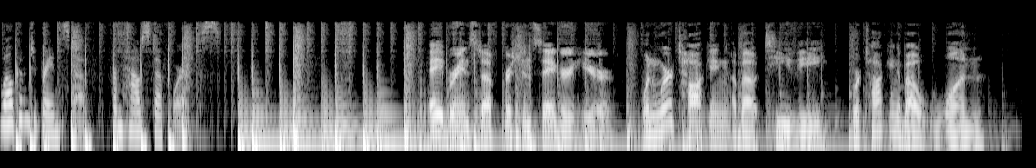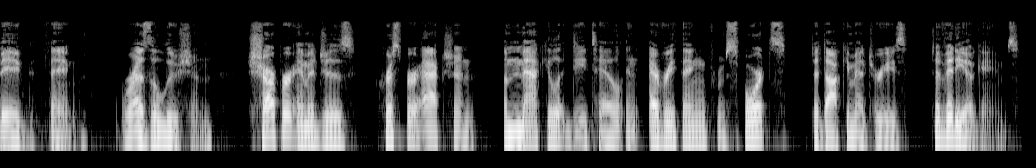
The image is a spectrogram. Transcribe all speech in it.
Welcome to Brain Stuff from How Stuff Works. Hey, Brain Stuff, Christian Sager here. When we're talking about TV, we're talking about one big thing. Resolution. Sharper images, crisper action, immaculate detail in everything from sports to documentaries to video games.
